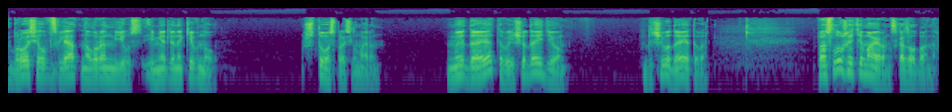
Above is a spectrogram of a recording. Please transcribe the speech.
бросил взгляд на Лорен Мьюз и медленно кивнул. «Что?» — спросил Майрон. «Мы до этого еще дойдем». «До чего до этого?» «Послушайте, Майрон», — сказал Баннер.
